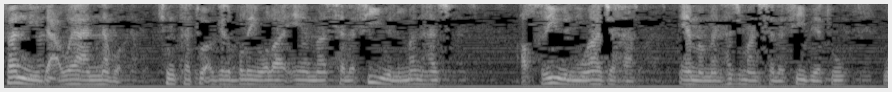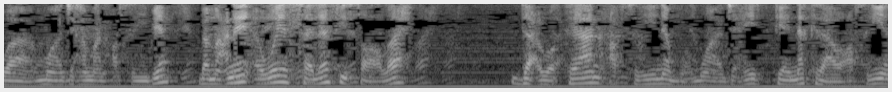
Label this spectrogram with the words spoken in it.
فني دعوة عن نبو چونکە تو ئەگەر بڵێ وڵا ئێمە سەلەفی المنهج عصري المواجهة. ئێمە منهجمان سەلەفی بێت و و مواجهەمان عصری بێ بە معنای ئەوەیە دعوەکان عصری نەبووە مواجهەی پێ نەکراوە عصریە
